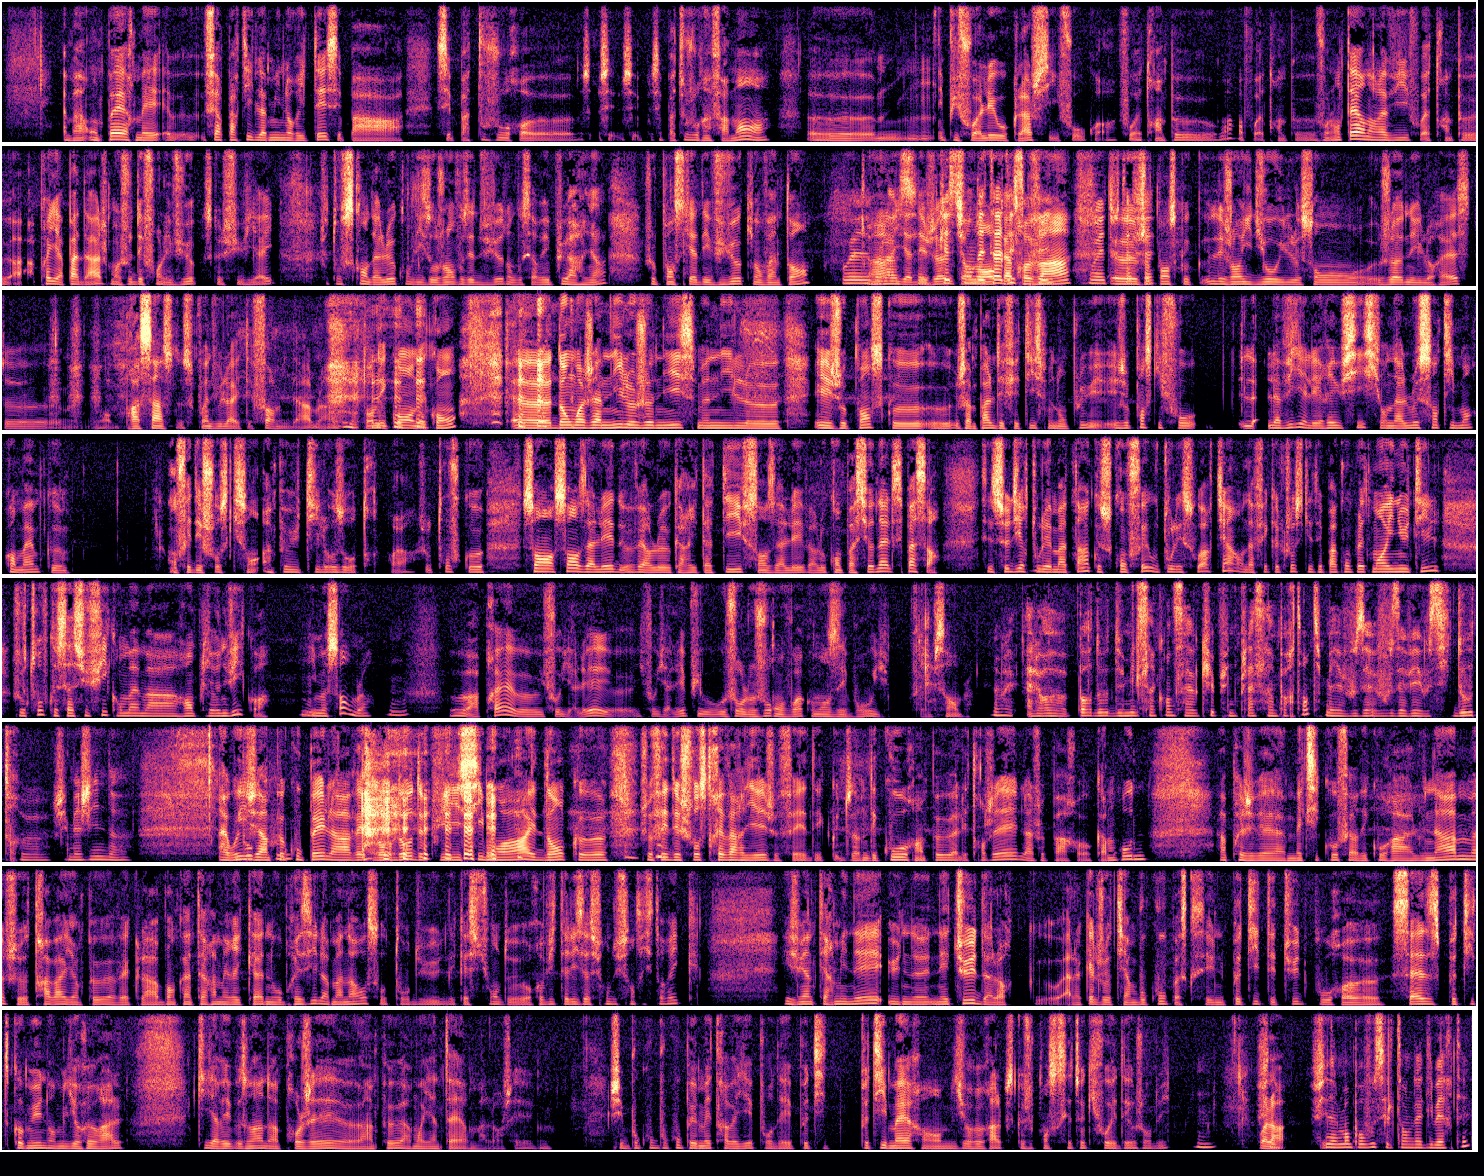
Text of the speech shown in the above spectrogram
eh ben, on perd, mais euh, faire partie de la minorité, c'est pas, c'est pas toujours, euh, c'est pas toujours infamant. Hein. Euh, et puis il faut aller au clash s'il faut, quoi. Faut être un peu, faut être un peu volontaire dans la vie. Faut être un peu. Après, il n'y a pas d'âge. Moi, je défends les vieux parce que je suis vieille. Je trouve scandaleux qu'on dise aux gens vous êtes vieux, donc vous servez plus à rien. Je pense qu'il y a des vieux qui ont 20 ans Hein, il y a des jeunes qui en ont 80. Euh, je pense que les gens idiots, ils le sont jeunes et ils le restent. Euh, Brassens, de ce point de vue-là, était formidable. Hein. Quand on est con, on est con. Euh, donc moi, j'aime ni le jeunisme, ni le... Et je pense que j'aime pas le défaitisme non plus. Et je pense qu'il faut... La vie, elle est réussie si on a le sentiment quand même que on fait des choses qui sont un peu utiles aux autres. Voilà. Je trouve que sans, sans aller de, vers le caritatif, sans aller vers le compassionnel, c'est pas ça. C'est de se dire tous les matins que ce qu'on fait ou tous les soirs, tiens, on a fait quelque chose qui n'était pas complètement inutile. Je trouve que ça suffit quand même à remplir une vie, quoi. Mm. Il me semble. Mm. Euh, après, euh, il faut y aller, euh, il faut y aller. Puis au jour le jour, on voit comment on se débrouille. il me semble. Alors Bordeaux 2050, ça occupe une place importante, mais vous avez, vous avez aussi d'autres, j'imagine ah oui, j'ai un peu coupé là avec Bordeaux depuis six mois et donc euh, je fais des choses très variées. Je fais des, des cours un peu à l'étranger. Là, je pars au Cameroun. Après, je vais à Mexico faire des cours à l'UNAM. Je travaille un peu avec la Banque interaméricaine au Brésil, à Manaus, autour du, des questions de revitalisation du centre historique. Et je viens de terminer une, étude, alors à laquelle je tiens beaucoup parce que c'est une petite étude pour 16 euh, petites communes en milieu rural qui avait besoin d'un projet euh, un peu à moyen terme. Alors j'ai beaucoup, beaucoup aimé travailler pour des petits, petits maires en milieu rural, parce que je pense que c'est eux qu'il faut aider aujourd'hui. Mmh. Voilà. Finalement, pour vous, c'est le temps de la liberté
